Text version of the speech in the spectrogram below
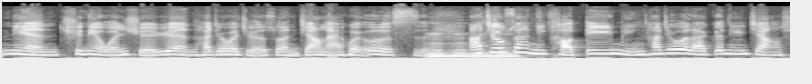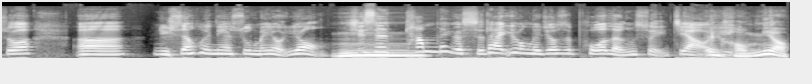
念去念文学院，他就会觉得说你将来会饿死。嗯、哼哼哼然后就算你考第一名，他就会来跟你讲说，呃，女生会念书没有用。嗯、其实他们那个时代用的就是泼冷水教育，欸、好妙。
